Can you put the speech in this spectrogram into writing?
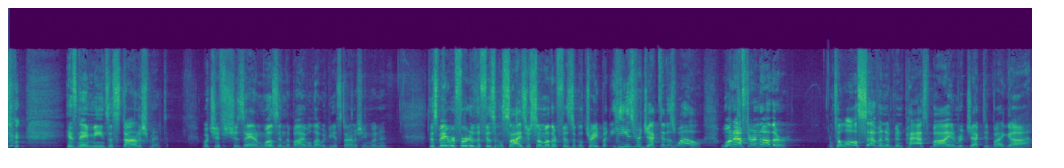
His name means astonishment, which, if Shazam was in the Bible, that would be astonishing, wouldn't it? This may refer to the physical size or some other physical trait, but he's rejected as well, one after another, until all seven have been passed by and rejected by God.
